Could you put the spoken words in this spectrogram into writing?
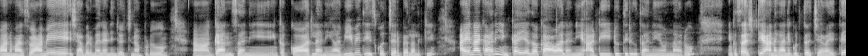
మన మా స్వామి శబరిమల నుంచి వచ్చినప్పుడు గన్స్ అని ఇంకా కార్లు అని అవి ఇవి తీసుకొచ్చారు పిల్లలకి. అయినా కానీ ఇంకా ఏదో కావాలని అటు ఇటు తిరుగుతూనే ఉన్నారు. ఇంకా షష్ఠి అనగానే గుర్తొచ్చేవైతే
